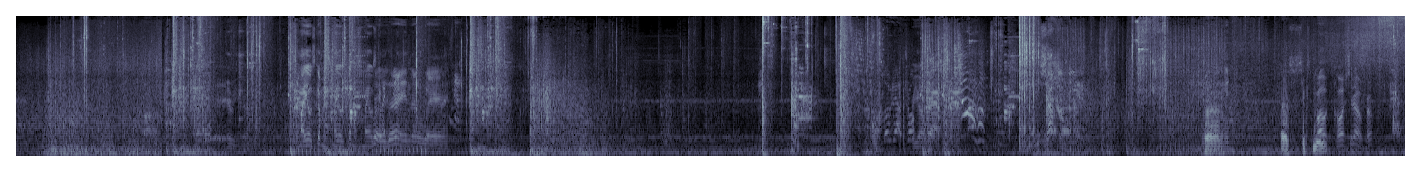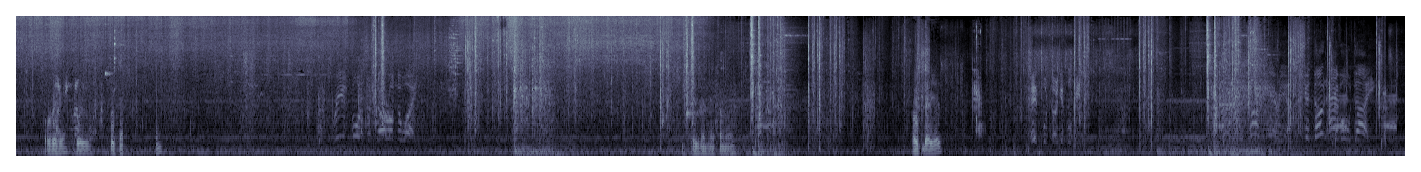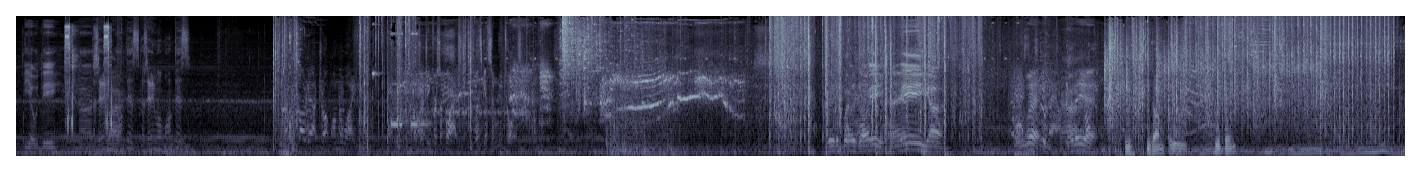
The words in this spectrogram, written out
There we go. Somebody else coming. Somebody else coming. Somebody else Bro, coming. there ain't no way. Loadout drop. Where y'all at? Shot from. Uh, uh, 68 Call, call shit out, bro. Over here. Blue, blue thing. Reinforcements are on the way. He's in here somewhere. Oh, there he is. Head for target location. Target area. You don't have all day. EOD and uh, Does anyone want this? Does anyone want this? Loadout drop on the way. Searching for supplies. Let's get some new toys. Free the boys up. Hey, you know what I'm saying? hey, uh, Where Where they at? He's, he's on blue, blue thing.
